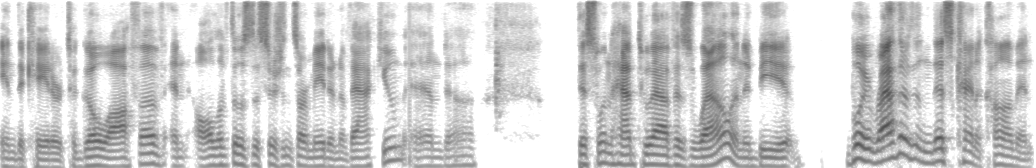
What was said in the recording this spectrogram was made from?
indicator to go off of. And all of those decisions are made in a vacuum. And uh, this one had to have as well. And it'd be boy, rather than this kind of comment,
